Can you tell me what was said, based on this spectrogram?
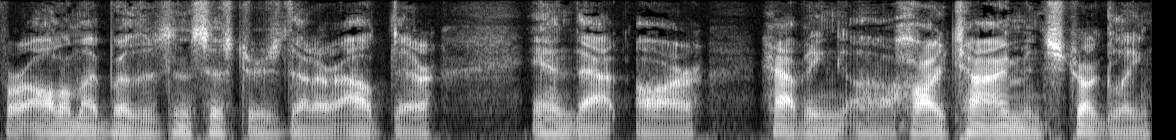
for all of my brothers and sisters that are out there and that are having a hard time and struggling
